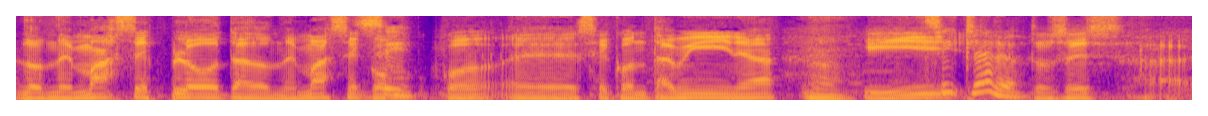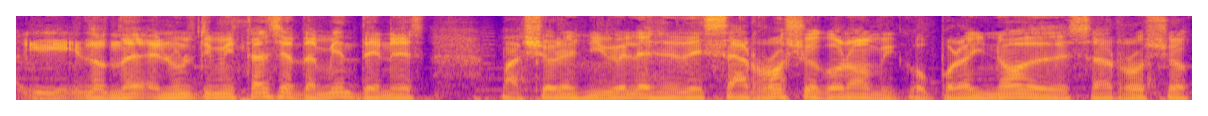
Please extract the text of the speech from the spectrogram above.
donde más se explota, donde más se, Sí. con- eh, se contamina y Sí, claro. entonces ah, y donde en última instancia también tenés mayores niveles de desarrollo económico, por ahí no de desarrollo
